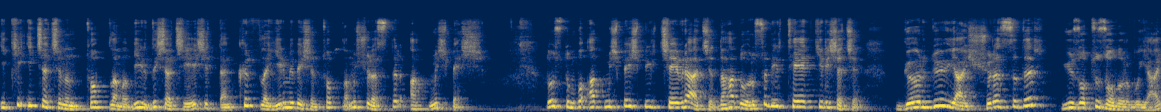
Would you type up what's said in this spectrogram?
İki iç açının toplamı bir dış açıya eşitten 40 ile 25'in toplamı şurasıdır 65. Dostum bu 65 bir çevre açı. Daha doğrusu bir teğet kiriş açı. Gördüğü yay şurasıdır. 130 olur bu yay.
